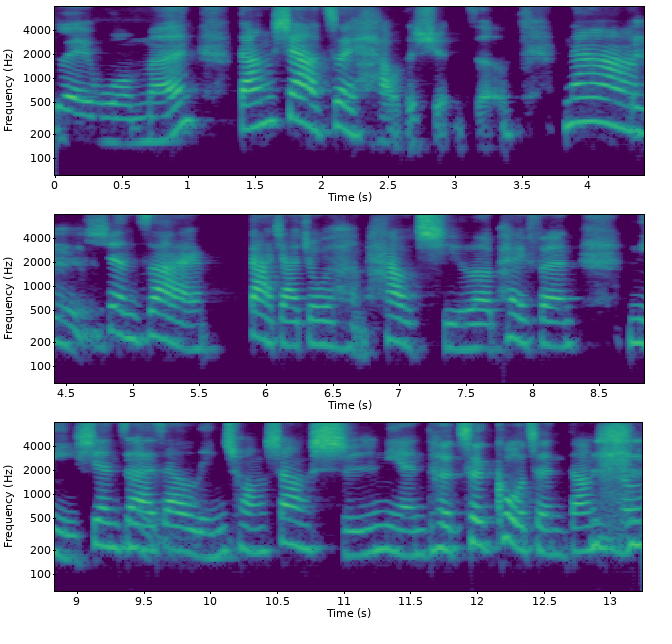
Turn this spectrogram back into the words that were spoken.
对我们当下最好的选择。那现在。大家就会很好奇了，佩芬，你现在在临床上十年的这过程当中，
